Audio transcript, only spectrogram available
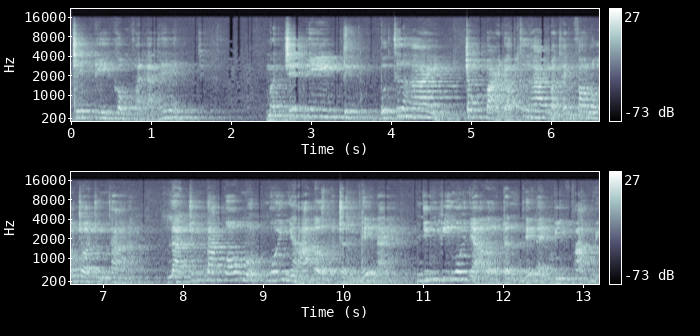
chết đi không phải là hết mà chết đi bước thứ hai trong bài đọc thứ hai mà thánh Phaolô cho chúng ta đó, là chúng ta có một ngôi nhà ở trần thế này. Nhưng khi ngôi nhà ở trần thế này bị phá hủy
